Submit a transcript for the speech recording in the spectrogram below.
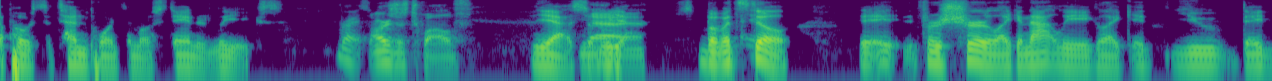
opposed to 10 points in most standard leagues. Right. Ours is 12. Yeah, so yeah. yeah, but but still, it, it- for sure, like in that league, like it, you they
